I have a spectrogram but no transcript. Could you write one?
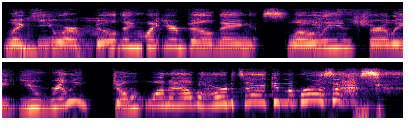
Like mm-hmm. you are mm-hmm. building what you're building slowly and surely. You really don't want to have a heart attack in the process.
